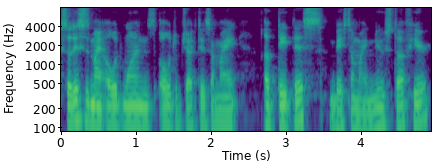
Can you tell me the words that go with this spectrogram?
so this is my old ones, old objectives. I might update this based on my new stuff here.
